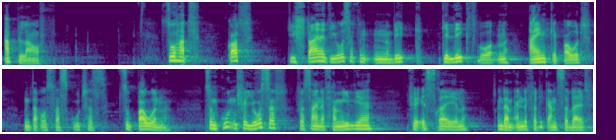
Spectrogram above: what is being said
Ablauf. So hat Gott die Steine, die Josef in den Weg gelegt wurden, eingebaut, um daraus was Gutes zu bauen. Zum Guten für Josef, für seine Familie, für Israel und am Ende für die ganze Welt.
